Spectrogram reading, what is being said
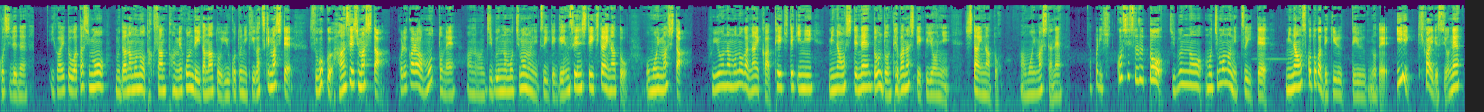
越しでね意外と私も無駄なものをたくさん溜め込んでいたなということに気がつきまして、すごく反省しました。これからはもっとね、あの、自分の持ち物について厳選していきたいなと思いました。不要なものがないか定期的に見直してね、どんどん手放していくようにしたいなと思いましたね。やっぱり引っ越しすると自分の持ち物について見直すことができるっていうので、いい機会ですよね。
